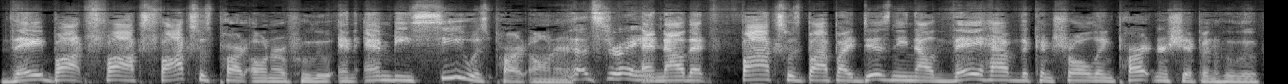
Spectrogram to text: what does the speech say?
they bought Fox. Fox was part owner of Hulu, and NBC was part owner. That's right. And now that Fox was bought by Disney, now they have the controlling partnership in Hulu.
